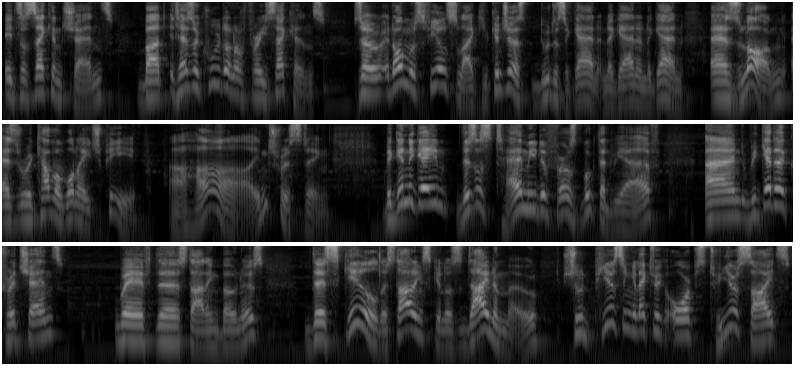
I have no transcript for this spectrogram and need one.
it's a second chance, but it has a cooldown of 3 seconds. So it almost feels like you can just do this again and again and again, as long as you recover 1 HP. Aha, interesting. Begin the game, this is Tammy, the first book that we have, and we get a crit chance with the starting bonus. The skill, the starting skill is Dynamo, shoot piercing electric orbs to your sides,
